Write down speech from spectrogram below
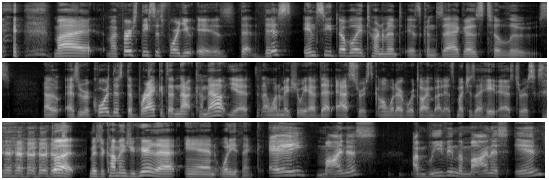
my my first thesis for you is that this NCAA tournament is Gonzaga's to lose. Now, as we record this, the brackets have not come out yet, and I want to make sure we have that asterisk on whatever we're talking about. As much as I hate asterisks, but Mr. Cummings, you hear that, and what do you think? A minus. I'm leaving the minus in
